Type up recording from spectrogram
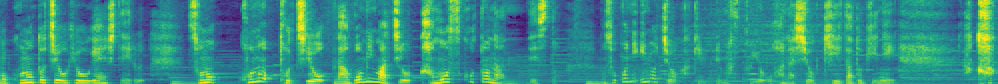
もうこの土地を表現している、うん、そのこの土地を和み町を醸すことなんですと、うん、そこに命を懸けてますというお話を聞いた時にかっ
